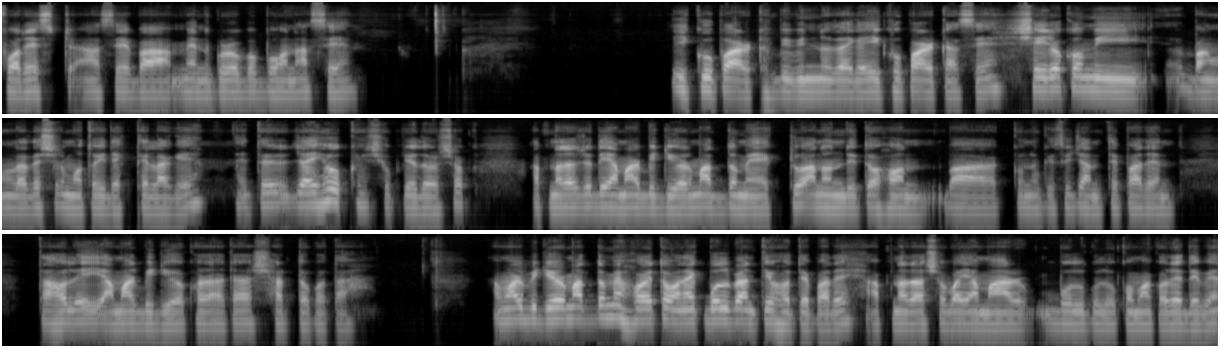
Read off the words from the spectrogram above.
ফরেস্ট আছে বা ম্যানগ্রোভ বন আছে। ইকো পার্ক বিভিন্ন জায়গায় ইকো পার্ক আছে। সেই রকমই বাংলাদেশের মতোই দেখতে লাগে। এতে যাই হোক, সুপ্রিয় দর্শক, আপনারা যদি আমার ভিডিওর মাধ্যমে একটু আনন্দিত হন বা কোনো কিছু জানতে পারেন, তাহলেই আমার ভিডিও করাটা সার্থকতা। আমার ভিডিওর মাধ্যমে হয়তো অনেক ভুলভ্রান্তি হতে পারে। আপনারা সবাই আমার ভুলগুলো ক্ষমা করে দেবেন।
